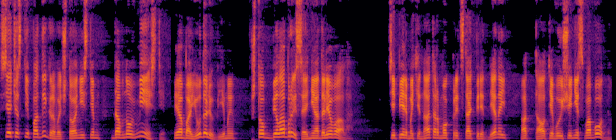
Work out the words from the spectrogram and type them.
всячески подыгрывать, что они с ним давно вместе и обоюдо любимы, чтоб белобрысая не одолевала. Теперь махинатор мог предстать перед Леной, отталкивающей несвободным.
